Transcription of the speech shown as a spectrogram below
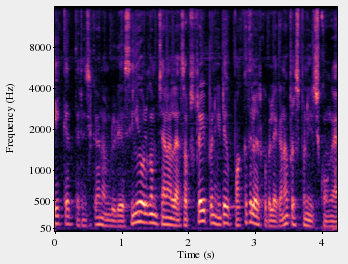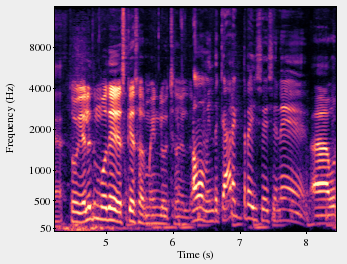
கேட்க தெரிஞ்சுக்க நம்மளுடைய சினி உலகம் சேனலை சப்ஸ்கிரைப் பண்ணிவிட்டு பக்கத்தில் இருக்க பிள்ளைக்கான ப்ரெஸ் பண்ணி வச்சுக்கோங்க. ஸோ எழுதும் போதே எஸ்கே சார் மைண்டில் வச்சு ஆமாம் இந்த கேரக்டரைசேஷனே ஒரு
